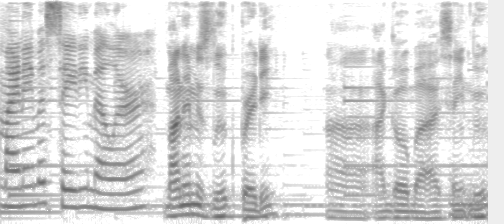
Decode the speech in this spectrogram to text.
My name is Sadie Miller. My name is Luke Brady. Uh, I go by St. Luke.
